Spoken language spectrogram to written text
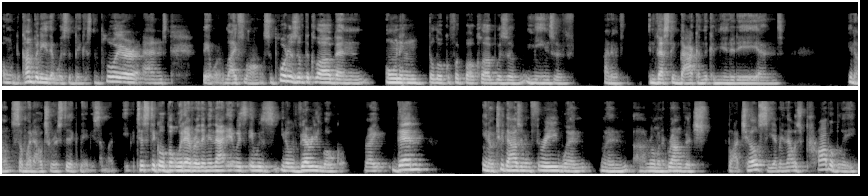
owned a company that was the biggest employer and they were lifelong supporters of the club and owning the local football club was a means of kind of investing back in the community and you know somewhat altruistic maybe somewhat egotistical but whatever. I mean that it was it was you know very local right? Then you know 2003 when when uh, roman abramovich bought chelsea i mean that was probably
